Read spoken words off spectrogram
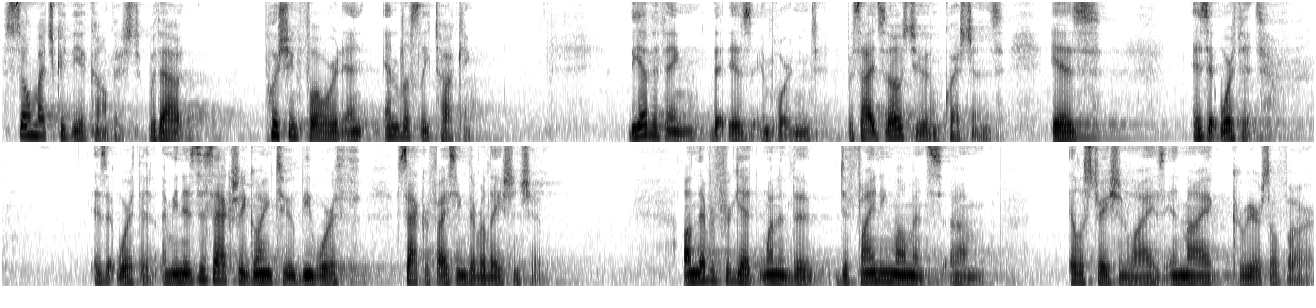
So much could be accomplished without pushing forward and endlessly talking. The other thing that is important, besides those two questions, is is it worth it? Is it worth it? I mean, is this actually going to be worth sacrificing the relationship? I'll never forget one of the defining moments, um, illustration wise, in my career so far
